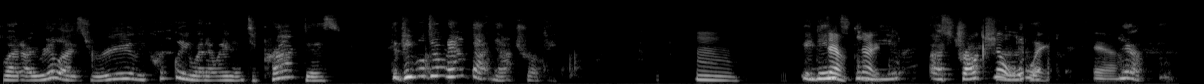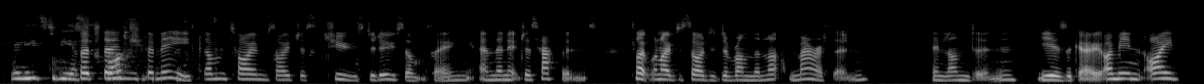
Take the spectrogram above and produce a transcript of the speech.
but I realized really quickly when I went into practice that people don't have that naturally. Mm. It needs yeah, to no. be a structure. No, always. Yeah. Yeah. It needs to be a but structure. then for me, sometimes I just choose to do something and then it just happens. It's like when I decided to run the marathon, in London years ago. I mean, I'd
